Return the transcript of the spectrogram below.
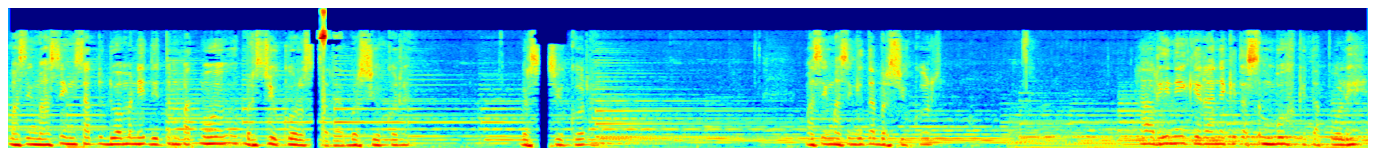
Masing-masing satu dua menit di tempatmu bersyukur, saudara bersyukur, bersyukur. Masing-masing kita bersyukur. Hari ini kiranya kita sembuh, kita pulih.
